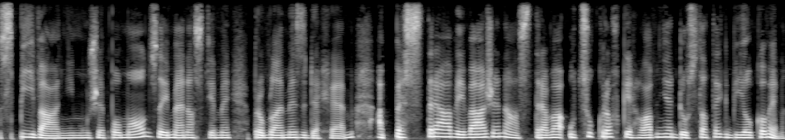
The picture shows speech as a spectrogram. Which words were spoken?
Spívání může pomoct, zejména s těmi problémy s dechem. A pestrá vyvážená strava u cukrovky hlavně dostatek bílkovin.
